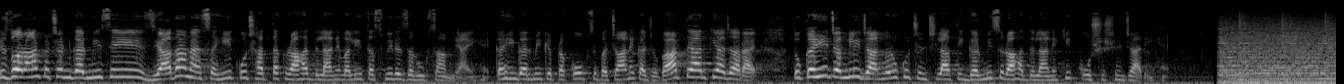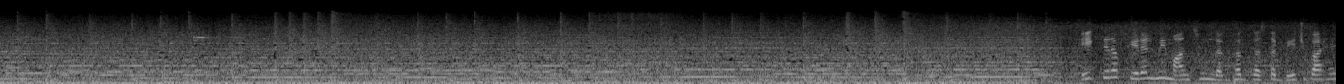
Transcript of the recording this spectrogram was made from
इस दौरान प्रचंड गर्मी से ज़्यादा न सही, कुछ हद तक राहत दिलाने वाली तस्वीरें ज़रूर सामने आई हैं। कहीं गर्मी के प्रकोप से बचाने का जुगाड़ तैयार किया जा रहा है तो कहीं जंगली जानवरों को चिलचिलाती गर्मी से राहत दिलाने की कोशिशें जारी हैं। एक तरफ़ केरल में मानसून लगभग दस्तक दे चुका है,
